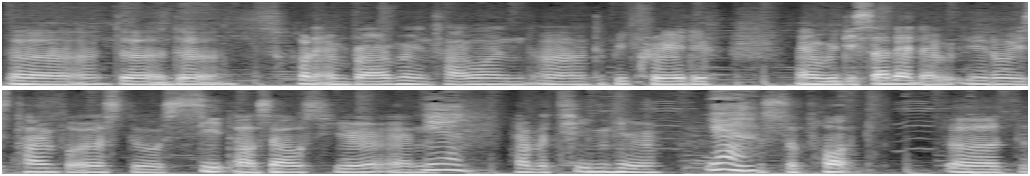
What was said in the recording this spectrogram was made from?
the the the environment in Taiwan uh, to be creative. And we decided that you know it's time for us to seat ourselves here and Yeah. have a team here Yeah. to support uh, to,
